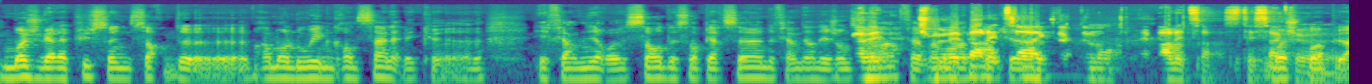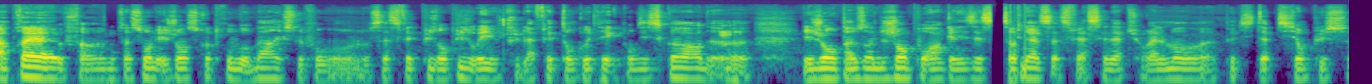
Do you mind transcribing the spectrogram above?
moi, je verrais plus une sorte de vraiment louer une grande salle avec euh, et faire venir 100, euh, 200 personnes, faire venir des gens de ah soir. tu m'avais parlé de ça, euh, exactement. Tu m'avais parlé de ça. C'était ça. Moi, je crois Après, enfin, de toute façon, les gens se retrouvent au bar, ils se font, ça se fait de plus en plus. Oui, tu l'as fait de ton côté avec ton Discord. Mm. les gens n'ont pas besoin de gens pour organiser ça. Au final, ça se fait assez naturellement, petit à petit. En plus,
